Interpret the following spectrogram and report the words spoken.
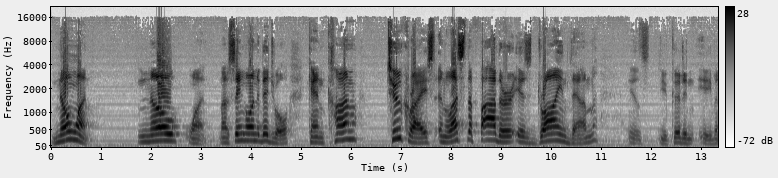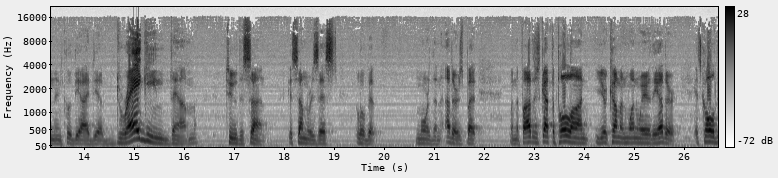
No one. No one. Not a single individual can come to Christ unless the Father is drawing them. You could even include the idea of dragging them to the Son, because some resist a little bit more than others. But when the Father's got the pull on, you're coming one way or the other. It's called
